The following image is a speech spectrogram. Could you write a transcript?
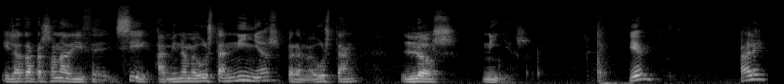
Y la otra persona dice, sí, a mí no me gustan niños, pero me gustan los niños. ¿Bien? ¿Vale?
